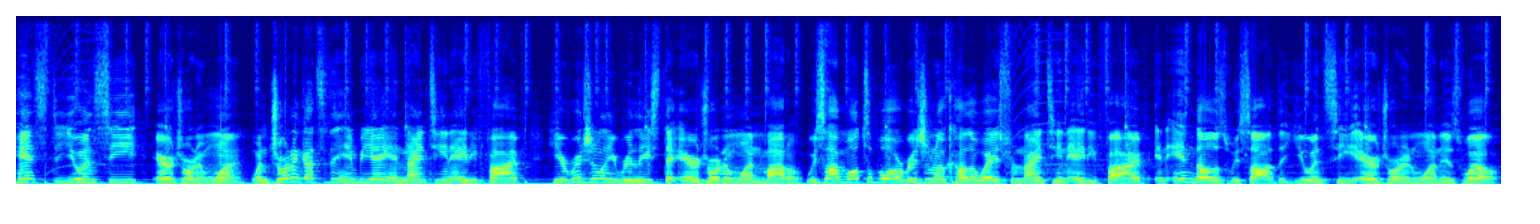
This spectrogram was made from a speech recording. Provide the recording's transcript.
hence the UNC Air Jordan 1. When Jordan got to the NBA in 1985, he originally released the Air Jordan 1 model. We saw multiple original colorways from 1985, and in those we saw the UNC Air Jordan 1 as well.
